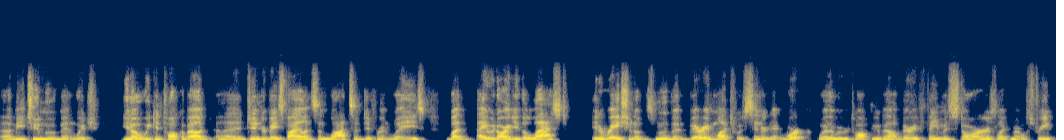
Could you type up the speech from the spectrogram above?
uh, Me Too movement, which you know we can talk about uh, gender-based violence in lots of different ways, but I would argue the last iteration of this movement very much was centered at work. Whether we were talking about very famous stars like Meryl Streep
